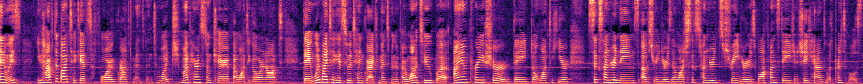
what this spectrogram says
Anyways, you have to buy tickets for grad commencement, which my parents don't care if I want to go or not. They would buy tickets to attend grad commencement if I want to, but I am pretty sure they don't want to hear 600 names of strangers and watch 600 strangers walk on stage and shake hands with principals.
